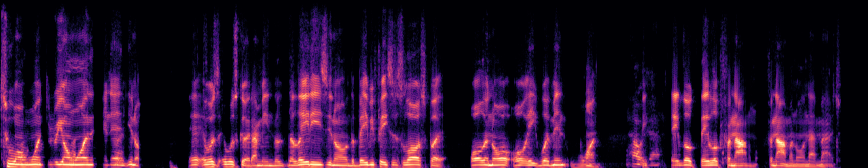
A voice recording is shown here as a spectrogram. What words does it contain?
two on one, three on one, and then you know, it, it was it was good. I mean, the, the ladies, you know, the baby faces lost, but all in all, all eight women won. Hell yeah. They look they look phenomenal phenomenal in that match.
